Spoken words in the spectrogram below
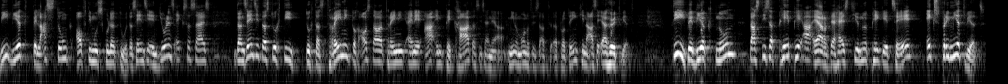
wie wirkt Belastung auf die Muskulatur. Da sehen Sie Endurance Exercise und dann sehen Sie, dass durch, die, durch das Training, durch Ausdauertraining eine AMPK, das ist eine Aminomonophosat-Proteinkinase, erhöht wird. Die bewirkt nun, dass dieser PPAR, der heißt hier nur PGC, exprimiert wird.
